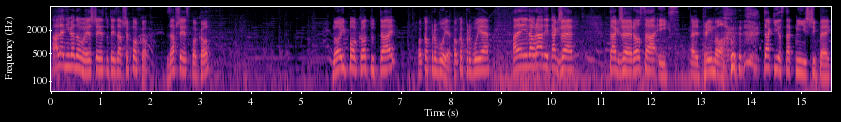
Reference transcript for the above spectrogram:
ale nie wiadomo, jeszcze jest tutaj zawsze Poko. Zawsze jest Poko. No i Poko tutaj. Poko próbuje, Poko próbuje, ale nie dał rady, także. Także Rosa X El Primo. Taki ostatni shipek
